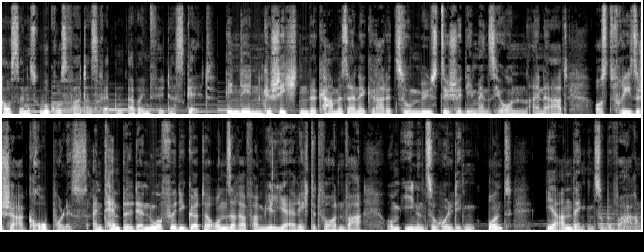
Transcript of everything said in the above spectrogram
Haus seines Urgroßvaters retten, aber ihm fehlt das Geld. In den Geschichten bekam es eine geradezu mystische Dimension, eine Art ostfriesische Akropolis, ein Tempel, der nur für die Götter unserer Familie errichtet worden war, um ihnen zu huldigen und ihr Andenken zu bewahren.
